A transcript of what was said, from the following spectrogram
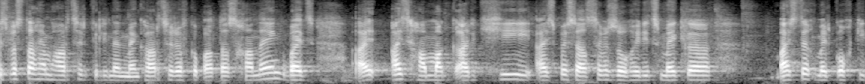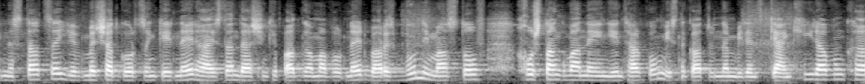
Ես վստահ եմ հարցեր կլինեն, մենք հարցերով կպատասխանենք, բայց այս համակարգի, այսպես ասեմ, զոհերից մեկը այստեղ մեր կողքին նստած է եւ մեր շատ գործընկերներ, Հայաստան Դաշինքի падգամավորներ բարեսբուն իմաստով խոշտանգման էին ենթարկվում, ես նկատի ունեմ իրենց կյանքի իրավունքը,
